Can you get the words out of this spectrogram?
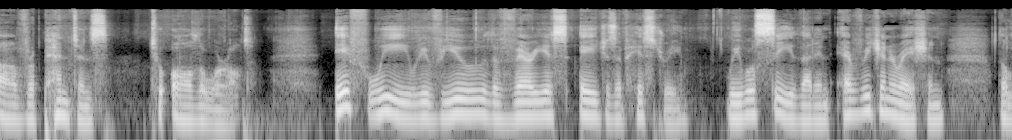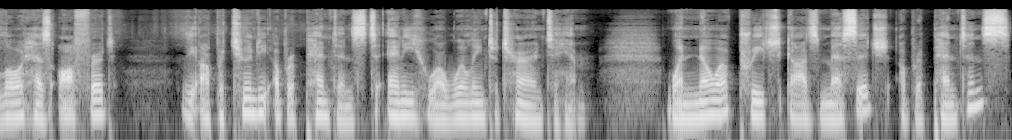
of repentance to all the world. If we review the various ages of history, we will see that in every generation the Lord has offered the opportunity of repentance to any who are willing to turn to Him. When Noah preached God's message of repentance,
